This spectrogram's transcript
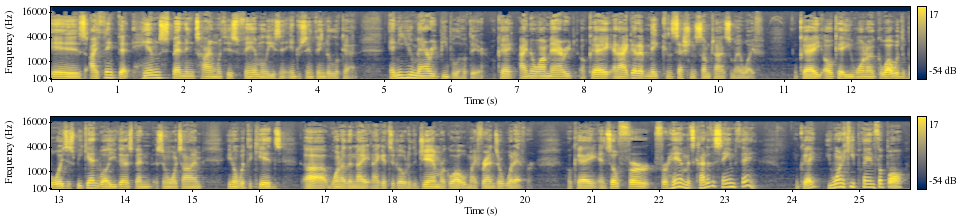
is I think that him spending time with his family is an interesting thing to look at. Any you married people out there, okay? I know I'm married, okay? And I got to make concessions sometimes to my wife. Okay, okay, you want to go out with the boys this weekend? Well, you got to spend some more time, you know, with the kids uh, one other night, and I get to go to the gym or go out with my friends or whatever. Okay, and so for for him, it's kind of the same thing. Okay, you want to keep playing football?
